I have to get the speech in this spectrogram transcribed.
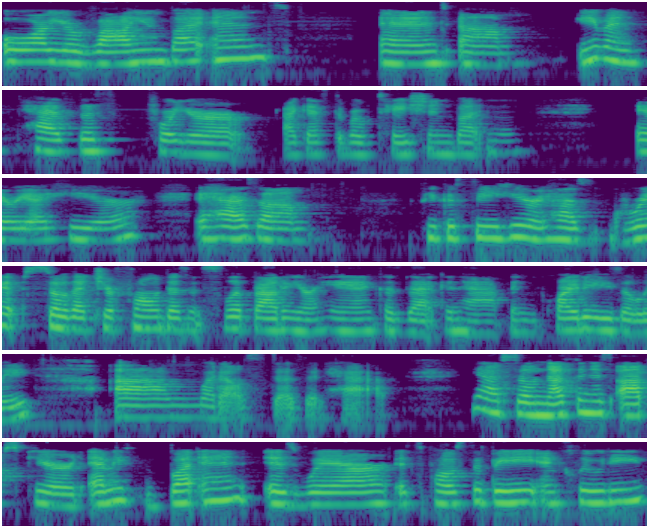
or your volume buttons. And um, even has this for your I guess the rotation button area here. It has um if you can see here it has grips so that your phone doesn't slip out of your hand because that can happen quite easily. Um, what else does it have yeah, so nothing is obscured. Every button is where it's supposed to be, including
